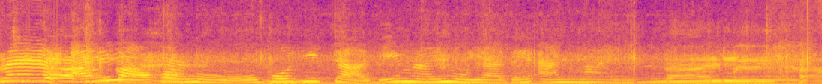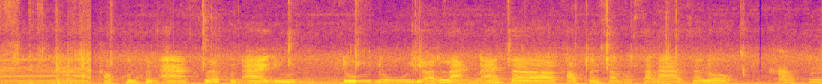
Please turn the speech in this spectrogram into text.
แม่อันเก่าของหนูบริจาคได้ไหมหนูอยากได้อันใหม่ได้เลยค่ะ ขอบคุณคุณอาเผื่อคุณอาอยู่ดูหนูย้อนหลังหน้าจอขอบคุณสำหรับสลามซะลูกขอบคุณ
